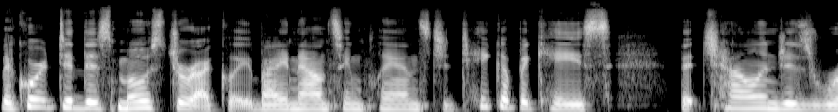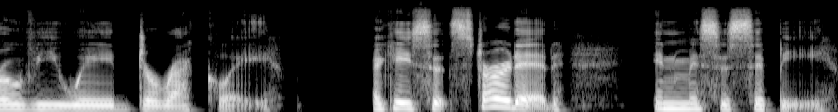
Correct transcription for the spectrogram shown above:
The court did this most directly by announcing plans to take up a case that challenges Roe v. Wade directly, a case that started in Mississippi.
